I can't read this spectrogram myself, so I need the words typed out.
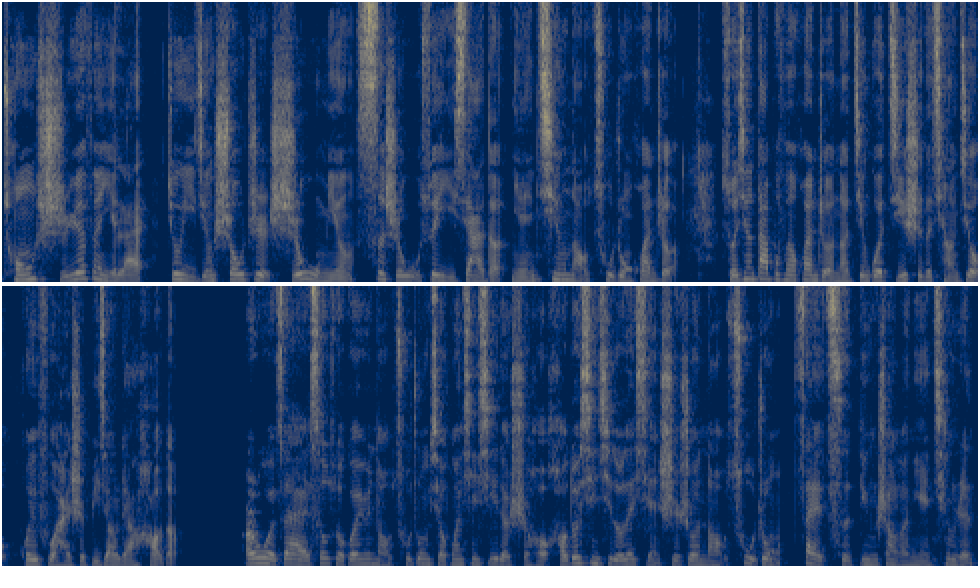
从十月份以来就已经收治十五名四十五岁以下的年轻脑卒中患者。所幸大部分患者呢，经过及时的抢救，恢复还是比较良好的。而我在搜索关于脑卒中相关信息的时候，好多信息都在显示说，脑卒中再次盯上了年轻人，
